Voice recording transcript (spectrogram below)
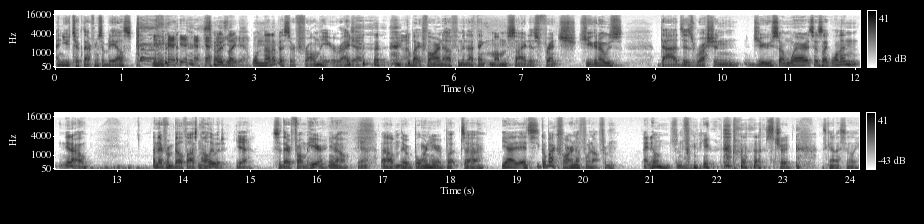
and you took that from somebody else so it's like Yeah. well none of us are from here right Yeah. go back far enough i mean i think mum's side is french huguenots dad's is russian jew somewhere so it's like well then you know and they're from belfast and holywood Yeah. so they're from here, you know. Yeah. Um, they were born here, but uh, yeah, it's go back far enough. We're not from anyone from, from here. It's true. it's kind of silly.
